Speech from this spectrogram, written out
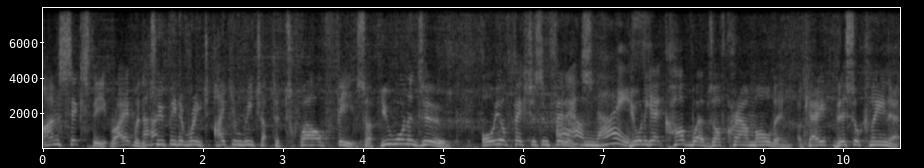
I'm six feet, right? With the Uh-huh. two feet of reach, I can reach up to 12 feet. So if you want to do all your fixtures and fittings, Oh, how nice. You want to get cobwebs off crown molding, okay? This will clean it.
